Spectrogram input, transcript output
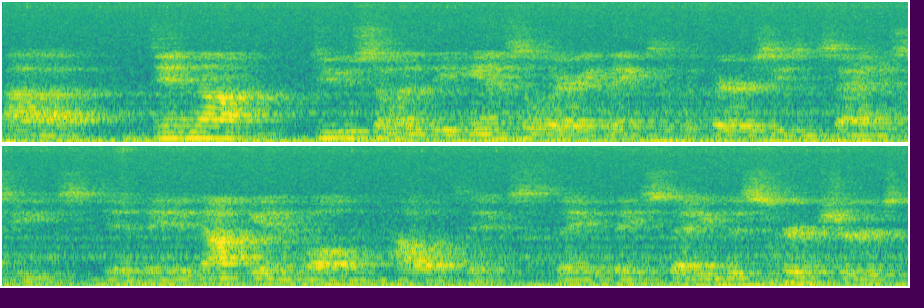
uh, did not do some of the ancillary things that the Pharisees and Sadducees did. They did not get involved in politics. They, they studied the scriptures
